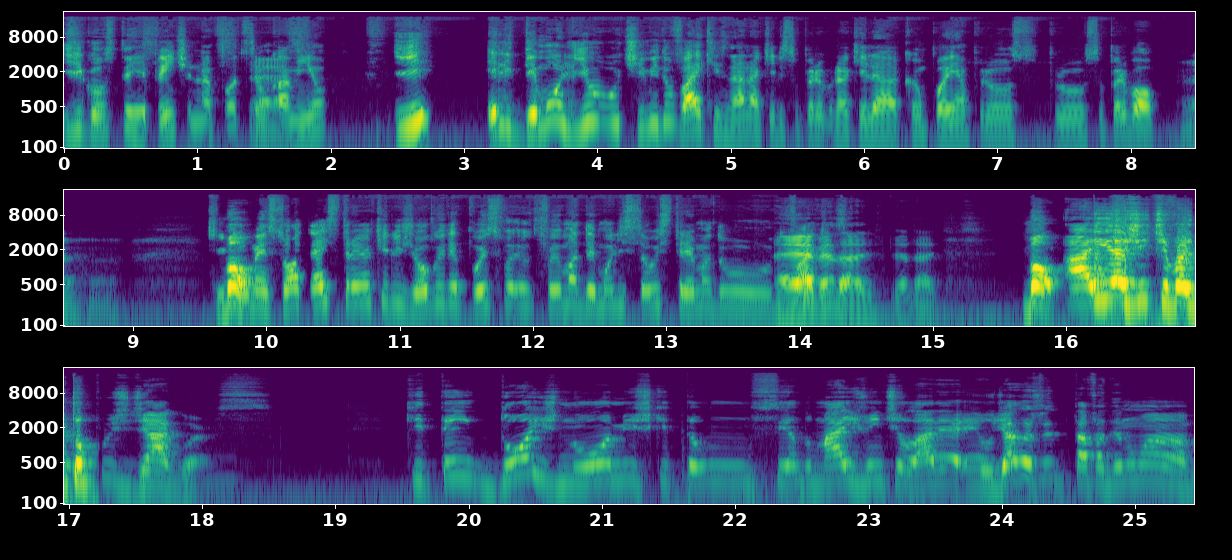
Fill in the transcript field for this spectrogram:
Eagles, de repente, né? Pode ser é. um caminho. E ele demoliu o time do Vikings, né? Naquele super, naquela campanha pro, pro Super Bowl. Uhum. Que Bom, começou até estranho aquele jogo e depois foi, foi uma demolição extrema do, do É Vikings. verdade, verdade. Bom, aí a gente vai então para os Jaguars. Que tem dois nomes que estão sendo mais ventilados. É, é, o Jaguars está fazendo uma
